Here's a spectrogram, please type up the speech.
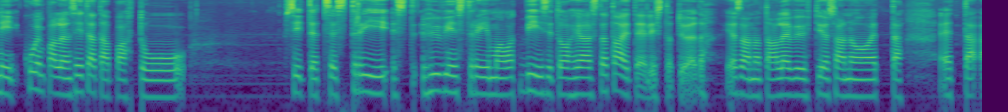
Niin kuinka paljon sitä tapahtuu sitten, että se stri, st, hyvin striimaavat biisit ohjaa sitä taiteellista työtä. Ja sanotaan, levyyhtiö sanoo, että, että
